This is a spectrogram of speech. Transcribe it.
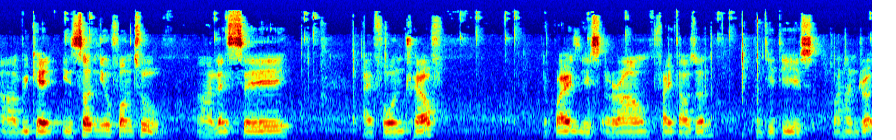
Uh, we can insert new phone too. Uh, let's say iPhone 12 the price is around 5000 quantity is 100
